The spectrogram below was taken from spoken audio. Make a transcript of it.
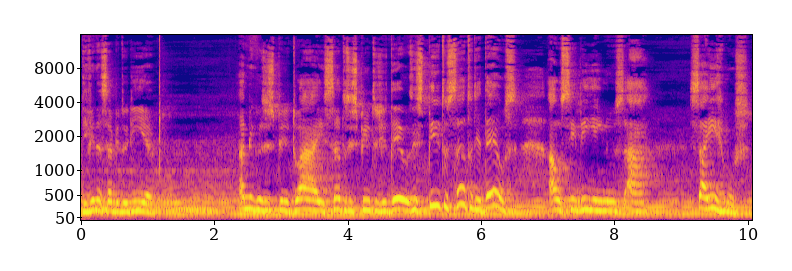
divina sabedoria. Amigos espirituais, santos espíritos de Deus, Espírito Santo de Deus, auxiliem-nos a sairmos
